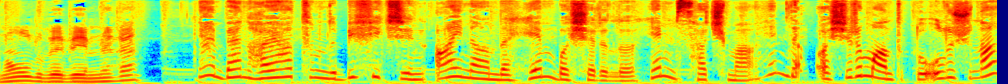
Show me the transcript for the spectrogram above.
ne oldu bebeğim neden? Yani ben hayatımda bir fikrin aynı anda hem başarılı hem saçma hem de aşırı mantıklı oluşuna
